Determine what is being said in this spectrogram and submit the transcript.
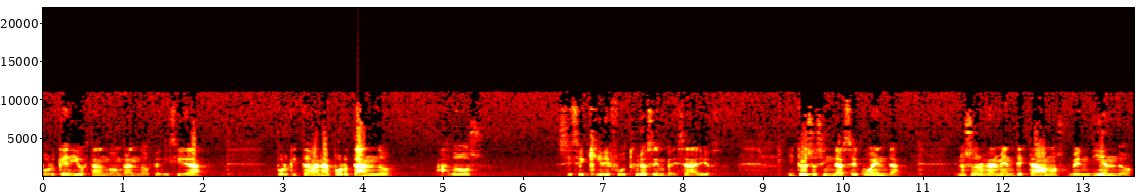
¿Por qué digo estaban comprando felicidad? Porque estaban aportando a dos, si se quiere, futuros empresarios. Y todo eso sin darse cuenta. Nosotros realmente estábamos vendiendo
